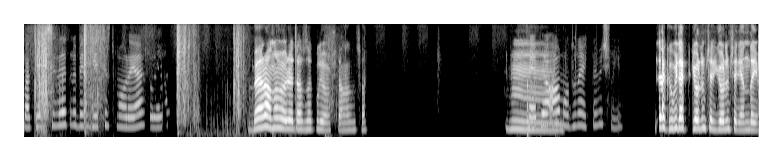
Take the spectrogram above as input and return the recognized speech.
Bak beni sinir etme, beni getirtme oraya. Ben anlam öyle de takılıyormuş anladın mı sen? Hmm. TPA modunu eklemiş miyim? Bir dakika bir dakika gördüm seni gördüm seni yanındayım.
